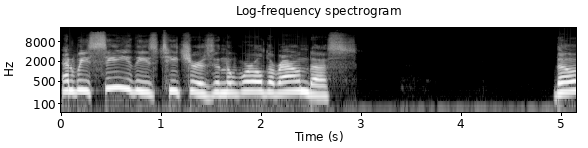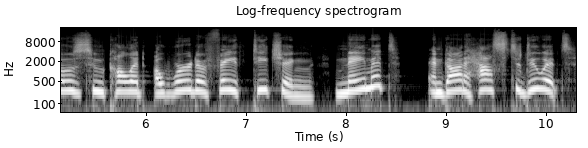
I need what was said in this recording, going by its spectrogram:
And we see these teachers in the world around us. Those who call it a word of faith teaching, name it and God has to do it.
